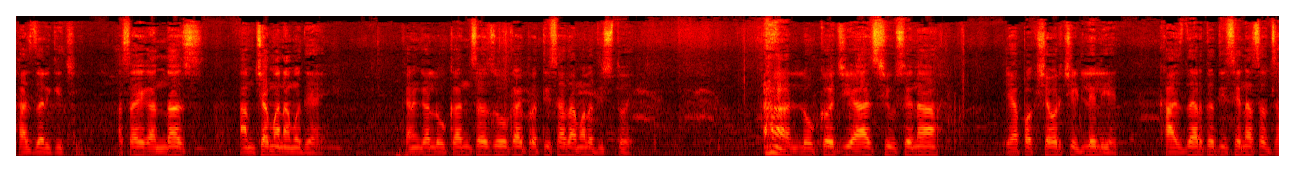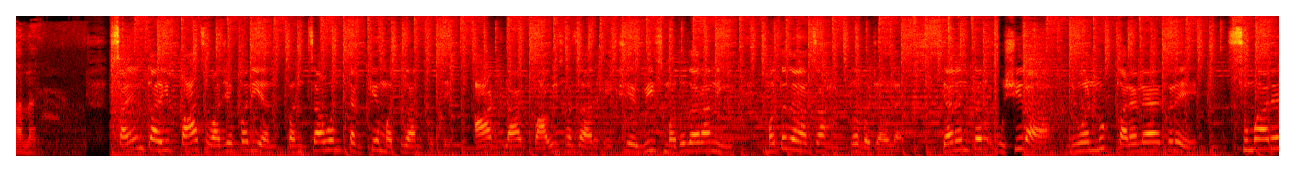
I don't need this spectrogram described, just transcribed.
खासदारकीची. असा एक अंदाज आमच्या मनामध्ये आहे. कारण का लोकांचा जो काय प्रतिसाद आम्हाला दिसतोय लोक जी आज शिवसेना या पक्षावर चिडलेली आहेत खासदार तर दिसेनासाच झाला आहे सायंकाळी पाच वाजेपर्यंत पंचावन्न टक्के मतदान होते. आठ लाख बावीस हजार एकशे वीस मतदारांनी मतदानाचा हक्क बजावलाय. त्यानंतर उशिरा निवडणूक कार्यालयाकडे सुमारे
